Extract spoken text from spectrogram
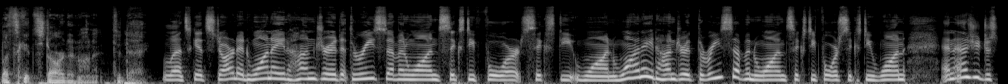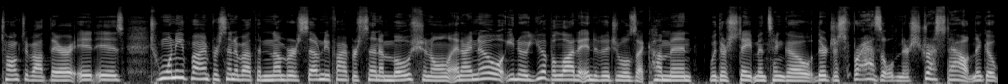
Let's get started on it today. Let's get started. 1 800 371 6461. 1 800 371 6461. And as you just talked about there, it is 25% about the numbers, 75% emotional. And I know, you know, you have a lot of individuals that come in with their statements and go, they're just frazzled and they're stressed out. And they go,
